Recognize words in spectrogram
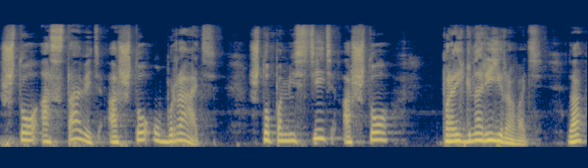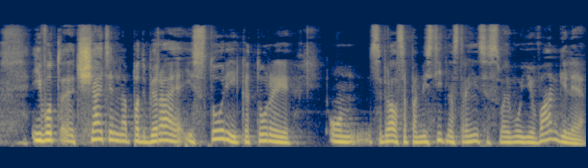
что оставить, а что убрать, что поместить, а что проигнорировать. Да? И вот э, тщательно подбирая истории, которые он собирался поместить на странице своего Евангелия,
